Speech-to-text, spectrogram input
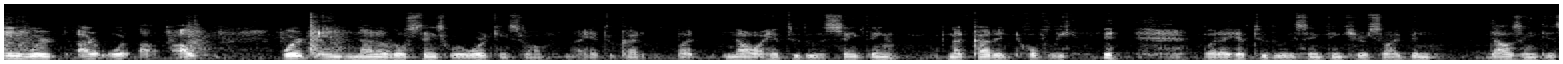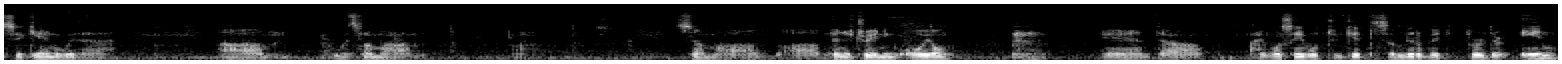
inward, outward, uh, outward, and none of those things were working. So I had to cut it. But now I have to do the same thing, not cut it, hopefully, but I have to do the same thing here. So I've been dousing this again with a uh, um, with some um, some uh, uh, penetrating oil and uh, I was able to get this a little bit further in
